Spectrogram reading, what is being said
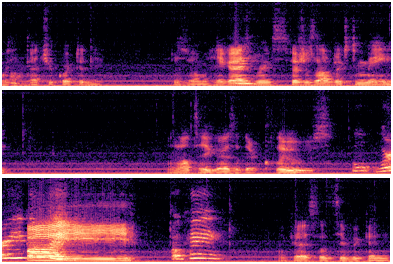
Wait, got you quick, didn't he? There's Velma. Hey guys, bring suspicious objects to me. And I'll tell you guys that they're clues. Well, where are you going? Bye! Okay. Okay, so let's see if we can.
